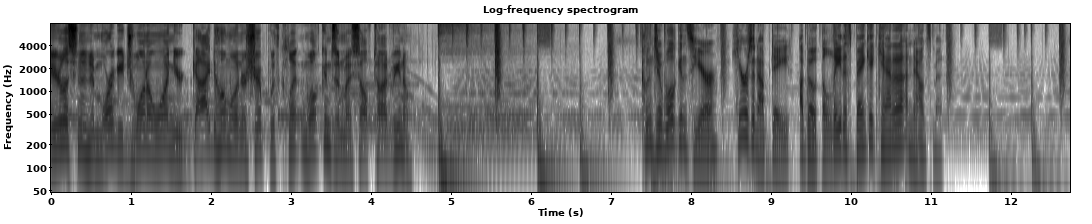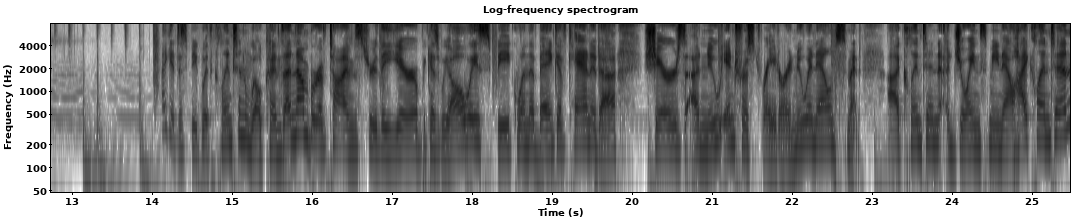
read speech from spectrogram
You're listening to Mortgage 101, your guide to home ownership with Clinton Wilkins and myself, Todd Vino. Clinton Wilkins here. Here's an update about the latest Bank of Canada announcement. I get to speak with Clinton Wilkins a number of times through the year because we always speak when the Bank of Canada shares a new interest rate or a new announcement. Uh, Clinton joins me now. Hi, Clinton.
